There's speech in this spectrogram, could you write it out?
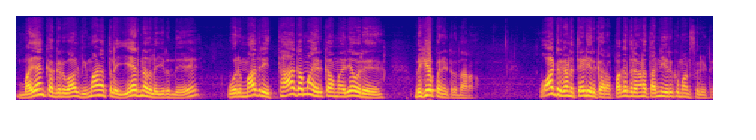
மயங்க் அகர்வால் விமானத்தில் ஏறினதில் இருந்து ஒரு மாதிரி தாகமாக இருக்க மாதிரியே அவர் பிஹேவ் பண்ணிட்டு இருந்தாராம். வாட்டருக்கான தேடி இருக்காராம் பக்கத்தில் எங்கன்னா தண்ணி இருக்குமான்னு சொல்லிட்டு.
